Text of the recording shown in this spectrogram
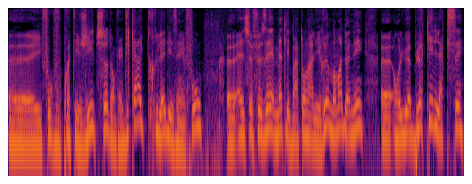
il faut que vous protégiez, tout ça. Donc, un vicaire qui coulait des infos, elle se faisait mettre les bâtons dans les rues. À un moment donné, on lui a bloqué l'accès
